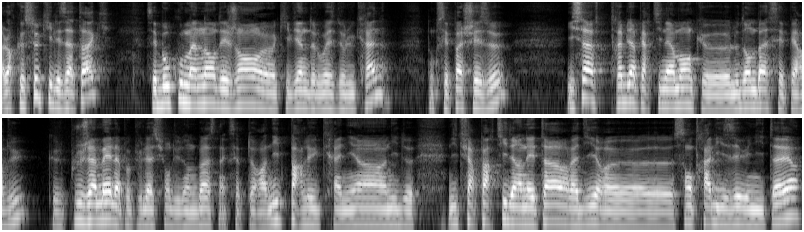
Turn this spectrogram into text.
Alors que ceux qui les attaquent, c'est beaucoup maintenant des gens euh, qui viennent de l'ouest de l'Ukraine, donc c'est pas chez eux. Ils savent très bien pertinemment que le Donbass est perdu, que plus jamais la population du Donbass n'acceptera ni de parler ukrainien, ni de, ni de faire partie d'un État, on va dire, euh, centralisé, unitaire.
